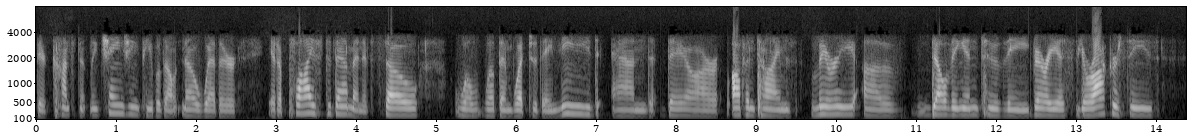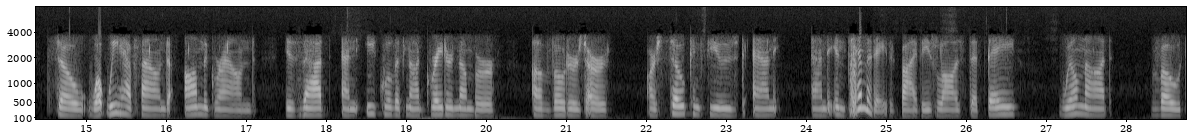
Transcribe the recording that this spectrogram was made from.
they're constantly changing. People don't know whether it applies to them, and if so, well, well, then what do they need? And they are oftentimes leery of delving into the various bureaucracies. So, what we have found on the ground is that an equal, if not greater, number of voters are are so confused and and intimidated by these laws that they will not vote,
